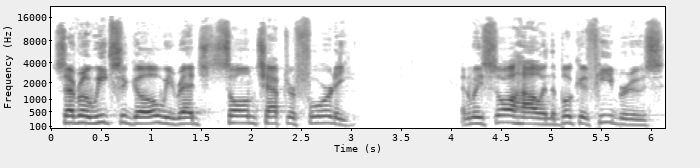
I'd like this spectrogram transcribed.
Several weeks ago, we read Psalm chapter 40, and we saw how in the book of Hebrews,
